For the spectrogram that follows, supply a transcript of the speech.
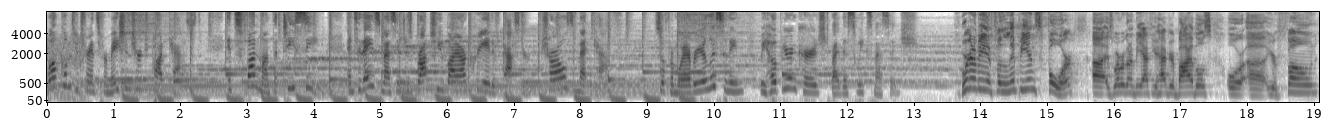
Welcome to Transformation Church Podcast. It's Fun Month at TC, and today's message is brought to you by our creative pastor, Charles Metcalf. So, from wherever you're listening, we hope you're encouraged by this week's message. We're going to be in Philippians 4. Uh, is where we're going to be after you have your Bibles or uh, your phone,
